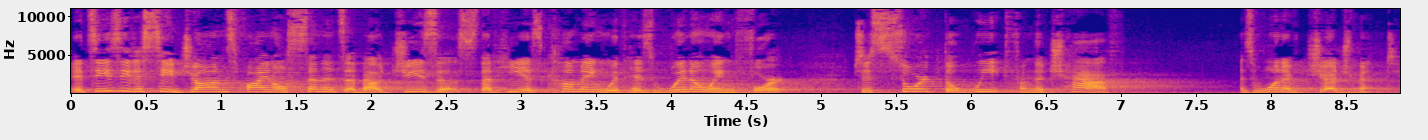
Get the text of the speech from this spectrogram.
It's easy to see John's final sentence about Jesus, that he is coming with his winnowing fork to sort the wheat from the chaff, as one of judgment.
